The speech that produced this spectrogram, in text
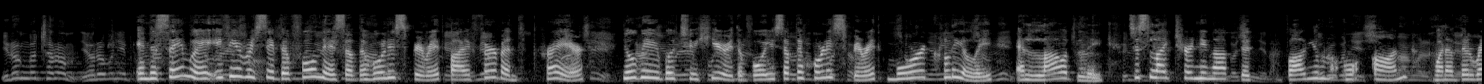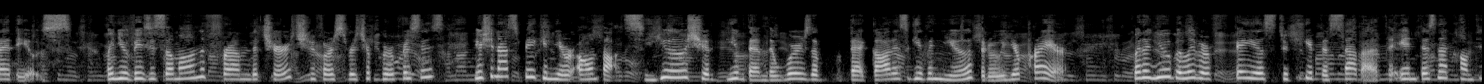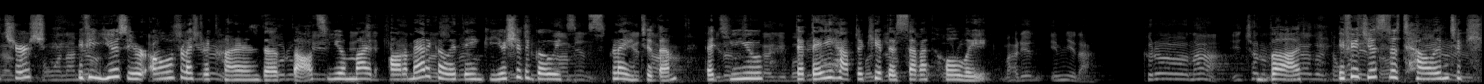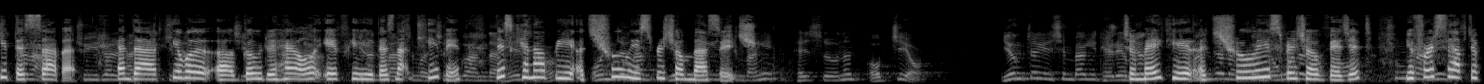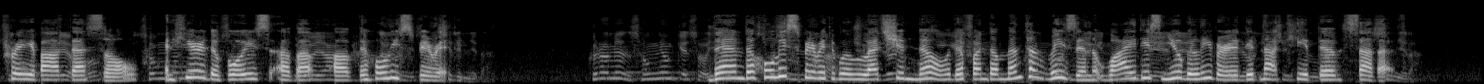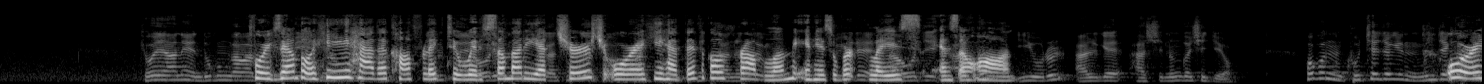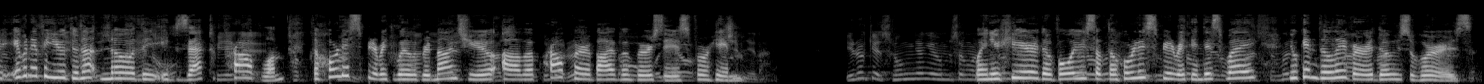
In the same way, if you receive the fullness of the Holy Spirit by fervent prayer, you'll be able to hear the voice of the Holy Spirit more clearly and loudly, just like turning up the volume on one of the radios. When you visit someone from the church for spiritual purposes, you should not speak in your own thoughts. You should give them the words of that God has given you through your prayer. When a new believer fails to keep the Sabbath and does not come to church, if you use your own fleshly kind of thoughts, you might automatically think you should go explain to them that you that they have to keep the Sabbath holy. But if you just tell him to keep the Sabbath and that he will uh, go to hell if he does not keep it, this cannot be a truly spiritual message. To make it a truly spiritual visit, you first have to pray about that soul and hear the voice of, uh, of the Holy Spirit. Then the Holy Spirit will let you know the fundamental reason why this new believer did not keep the Sabbath. For example, he had a conflict with somebody at church or he had difficult problem in his workplace and so on. Or even if you do not know the exact problem, the Holy Spirit will remind you of proper Bible verses for him. When you hear the voice of the Holy Spirit in this way, you can deliver those words.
